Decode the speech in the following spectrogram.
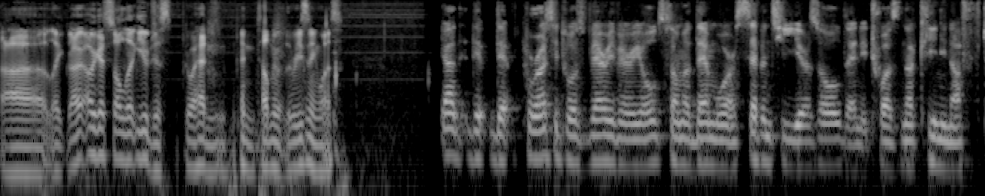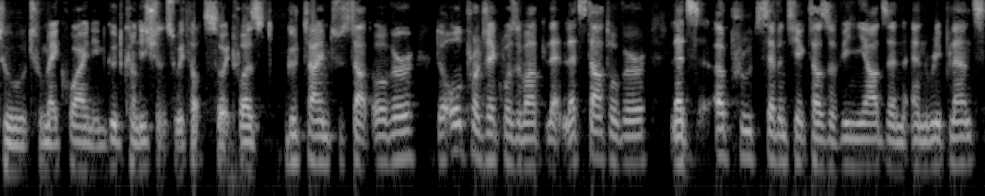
uh, like I, I guess I'll let you just go ahead and, and tell me what the reasoning was. Yeah, the, the, for us it was very very old. Some of them were 70 years old, and it was not clean enough to to make wine in good conditions. We thought so. It was good time to start over. The whole project was about let, let's start over. Let's uproot 70 hectares of vineyards and and replant.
